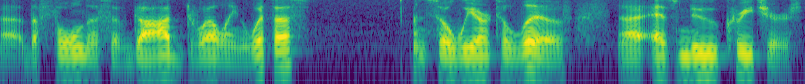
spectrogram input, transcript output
uh, the fullness of God dwelling with us. And so we are to live uh, as new creatures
